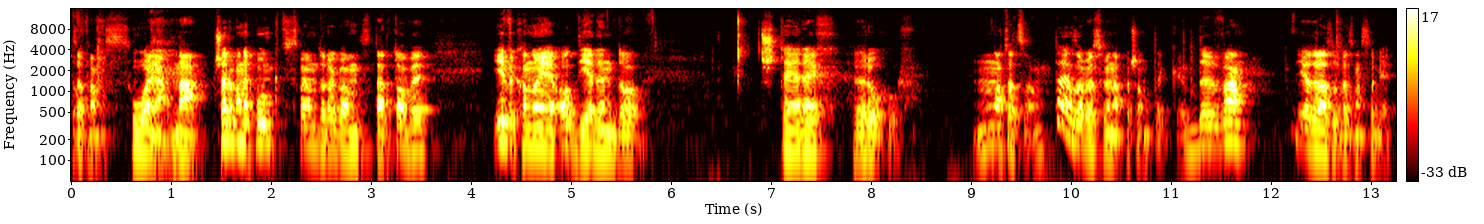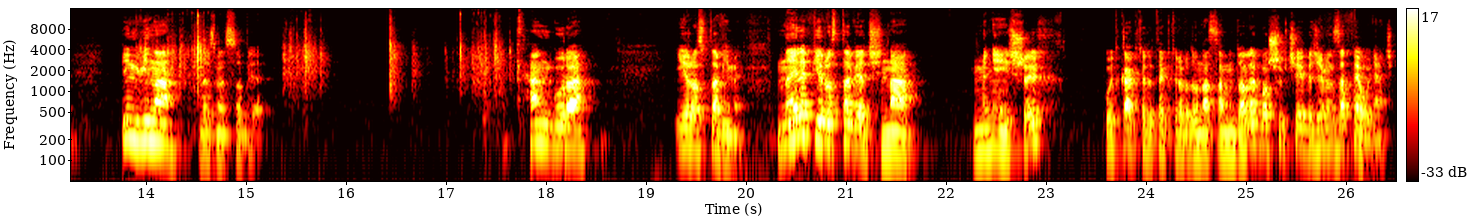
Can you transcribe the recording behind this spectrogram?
cofam słonia na czerwony punkt swoją drogą startowy i wykonuję od 1 do 4 ruchów. No to co? To ja zrobię sobie na początek dwa i od razu wezmę sobie pingwina, wezmę sobie kangura i rozstawimy. Najlepiej rozstawiać na mniejszych płytkach, które te, które będą na samym dole, bo szybciej będziemy zapełniać.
